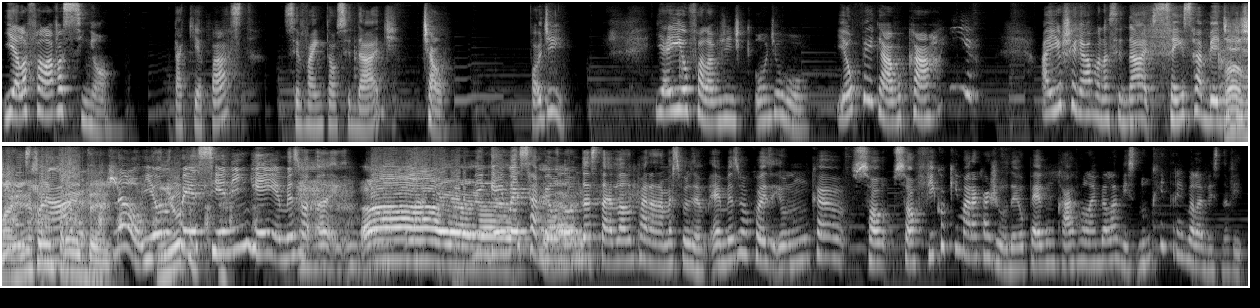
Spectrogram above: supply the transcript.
E ela falava assim, ó, tá aqui a pasta, você vai em tal cidade, tchau. Pode ir. E aí eu falava, gente, onde eu vou? E eu pegava o carro e ia. Aí eu chegava na cidade sem saber Ah, dirigir essa estrada. Não, e eu não E eu- conhecia ninguém. É a mesma... Ai, ai, Ninguém ai, vai saber o nome da cidade lá no Paraná, mas, por exemplo, é a mesma coisa. Eu nunca. Só, só fico aqui em Maracaju. Daí eu pego um carro e vou lá em Bela Vista. Nunca entrei em Bela Vista na vida.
